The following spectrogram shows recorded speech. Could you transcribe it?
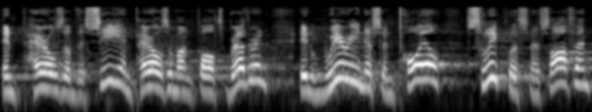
in perils of the sea, in perils among false brethren, in weariness and toil, sleeplessness often,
